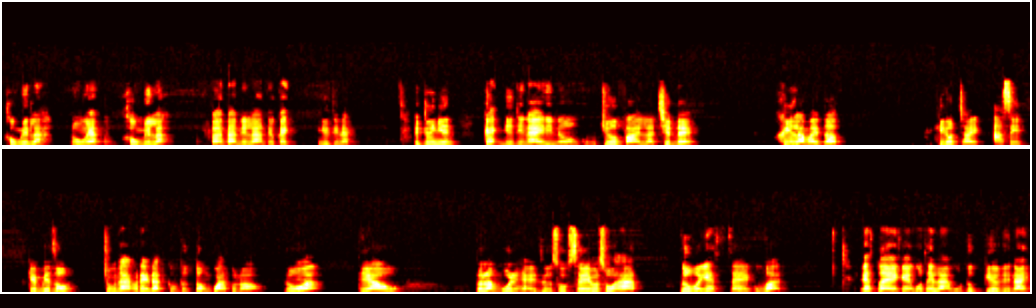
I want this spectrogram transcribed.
Không nên làm, đúng không em? Không nên làm. Và ta nên làm theo cách như thế này. Thế tuy nhiên, cách như thế này thì nó cũng chưa phải là triệt để. Khi làm bài tập, khi đốt cháy axit kém biết rồi, chúng ta có thể đặt công thức tổng quát của nó, đúng không ạ? Theo, đó là mối liên hệ giữa số C và số H. Đối với este cũng vậy. Este các em có thể làm công thức kiểu thế này.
